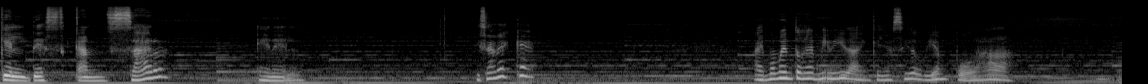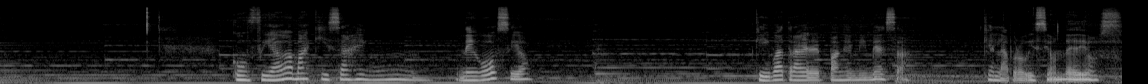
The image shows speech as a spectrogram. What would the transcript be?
que el descansar en Él. ¿Y sabes qué? Hay momentos en mi vida en que yo he sido bien podada. Confiaba más quizás en un negocio que iba a traer el pan en mi mesa que en la provisión de Dios.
